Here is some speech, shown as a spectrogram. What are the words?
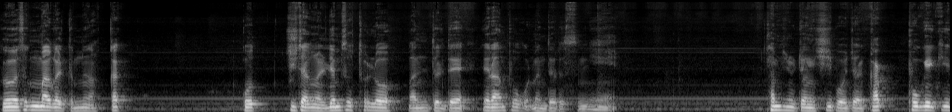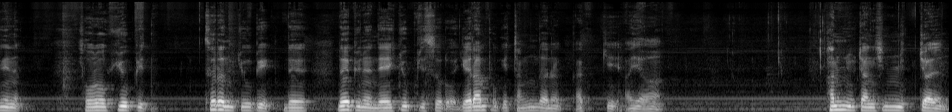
그 성막을 덮는 각곳 휘장을 염소털로 만들되 열한 폭을 만들었으니 36장 15절 각 폭의 길이는 서로 규빗 서른 규빗 네, 넓이는 네 규빗으로 열한 폭의 장단을 갖게 하여. 36장 16절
